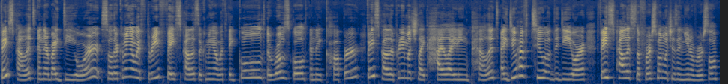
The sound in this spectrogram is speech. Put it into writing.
face palettes and they're by Dior. So they're coming out with three face palettes. They're coming out with a gold, a rose gold, and a copper face palette. They're pretty much like highlighting palettes. I do have two of the Dior face palettes. The first one, which is in Universal,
